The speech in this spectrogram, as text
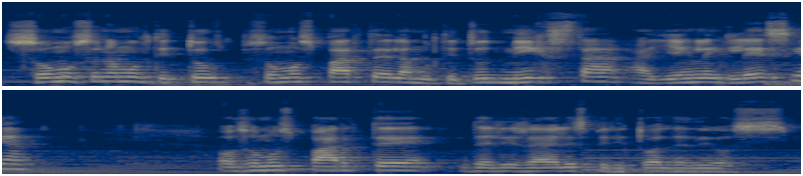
¿Somos una multitud, somos parte de la multitud mixta allí en la iglesia? ¿O somos parte del Israel espiritual de Dios?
